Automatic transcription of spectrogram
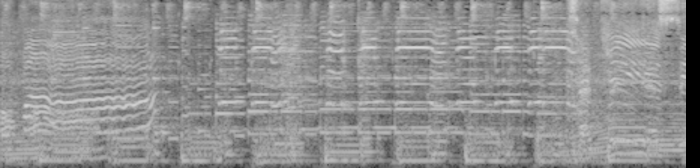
comprendre. Cette fille est si.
